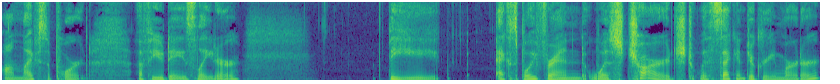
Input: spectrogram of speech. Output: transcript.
on life support a few days later. The ex boyfriend was charged with second degree murder.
